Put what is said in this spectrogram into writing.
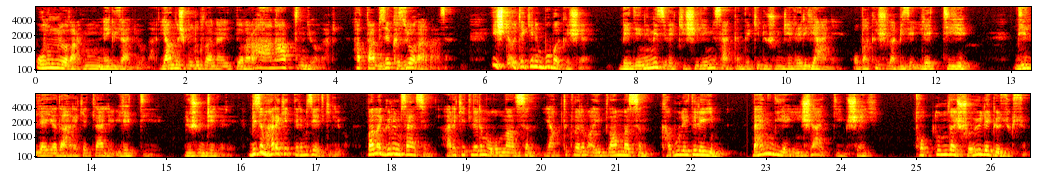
Olumluyorlar, hmm, ne güzel diyorlar. Yanlış bulduklarını diyorlar, aa ne yaptın diyorlar. Hatta bize kızıyorlar bazen. İşte ötekinin bu bakışı, bedenimiz ve kişiliğimiz hakkındaki düşünceleri yani o bakışla bize ilettiği, dille ya da hareketlerle ilettiği düşünceleri bizim hareketlerimizi etkiliyor. Bana gülümsensin, hareketlerim olumlansın, yaptıklarım ayıplanmasın, kabul edileyim. Ben diye inşa ettiğim şey toplumda şöyle gözüksün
